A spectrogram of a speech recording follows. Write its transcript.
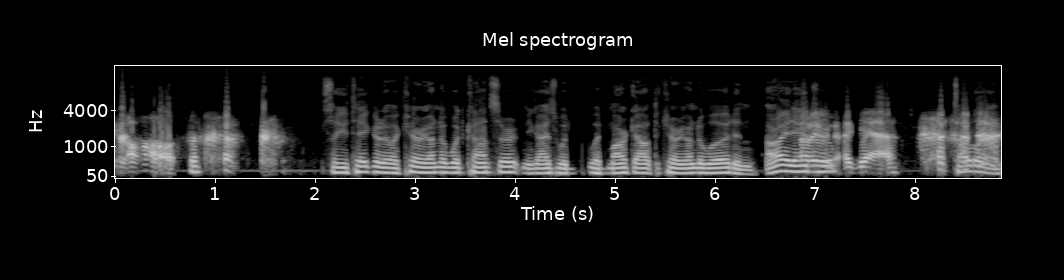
at all. So you take her to a Carrie Underwood concert, and you guys would would mark out to Carrie Underwood, and all right, I Andrew, mean, uh, yeah. totally.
